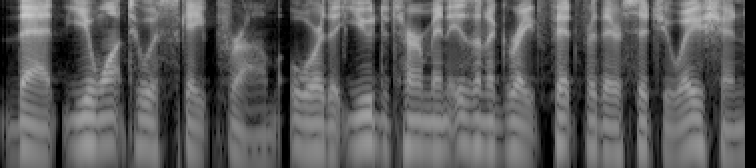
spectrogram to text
that you want to escape from or that you determine isn't a great fit for their situation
